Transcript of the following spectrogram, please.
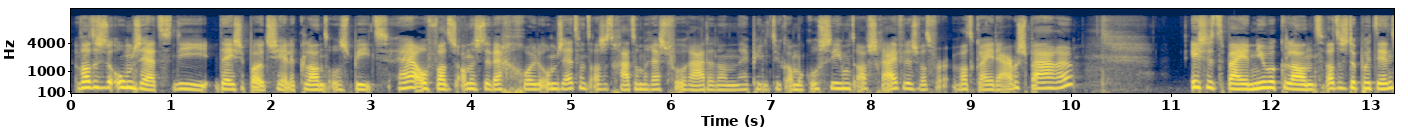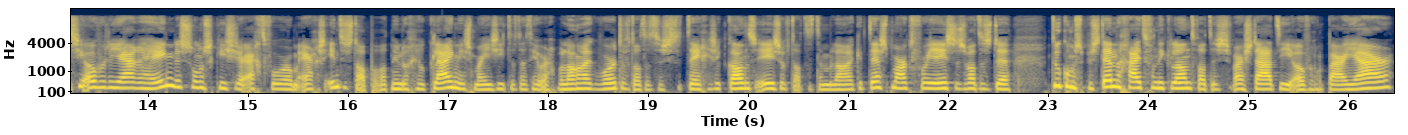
Wat is de omzet die deze potentiële klant ons biedt? Hè? Of wat is anders de weggegooide omzet? Want als het gaat om restvoorraden, dan heb je natuurlijk allemaal kosten die je moet afschrijven. Dus wat, voor, wat kan je daar besparen? Is het bij een nieuwe klant? Wat is de potentie over de jaren heen? Dus soms kies je er echt voor om ergens in te stappen, wat nu nog heel klein is, maar je ziet dat het heel erg belangrijk wordt, of dat het een strategische kans is, of dat het een belangrijke testmarkt voor je is. Dus wat is de toekomstbestendigheid van die klant? Wat is, waar staat die over een paar jaar?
